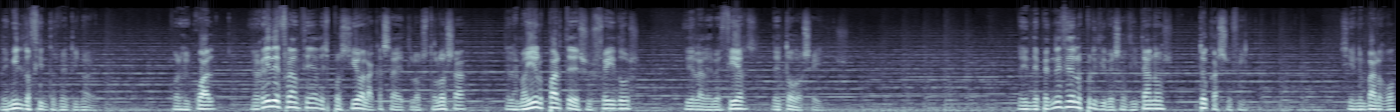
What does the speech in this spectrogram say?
de 1229, por el cual el rey de Francia desposió a la casa de los Tolosa de la mayor parte de sus feudos y de la de Beziers de todos ellos. La independencia de los príncipes occitanos toca su fin. Sin embargo,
